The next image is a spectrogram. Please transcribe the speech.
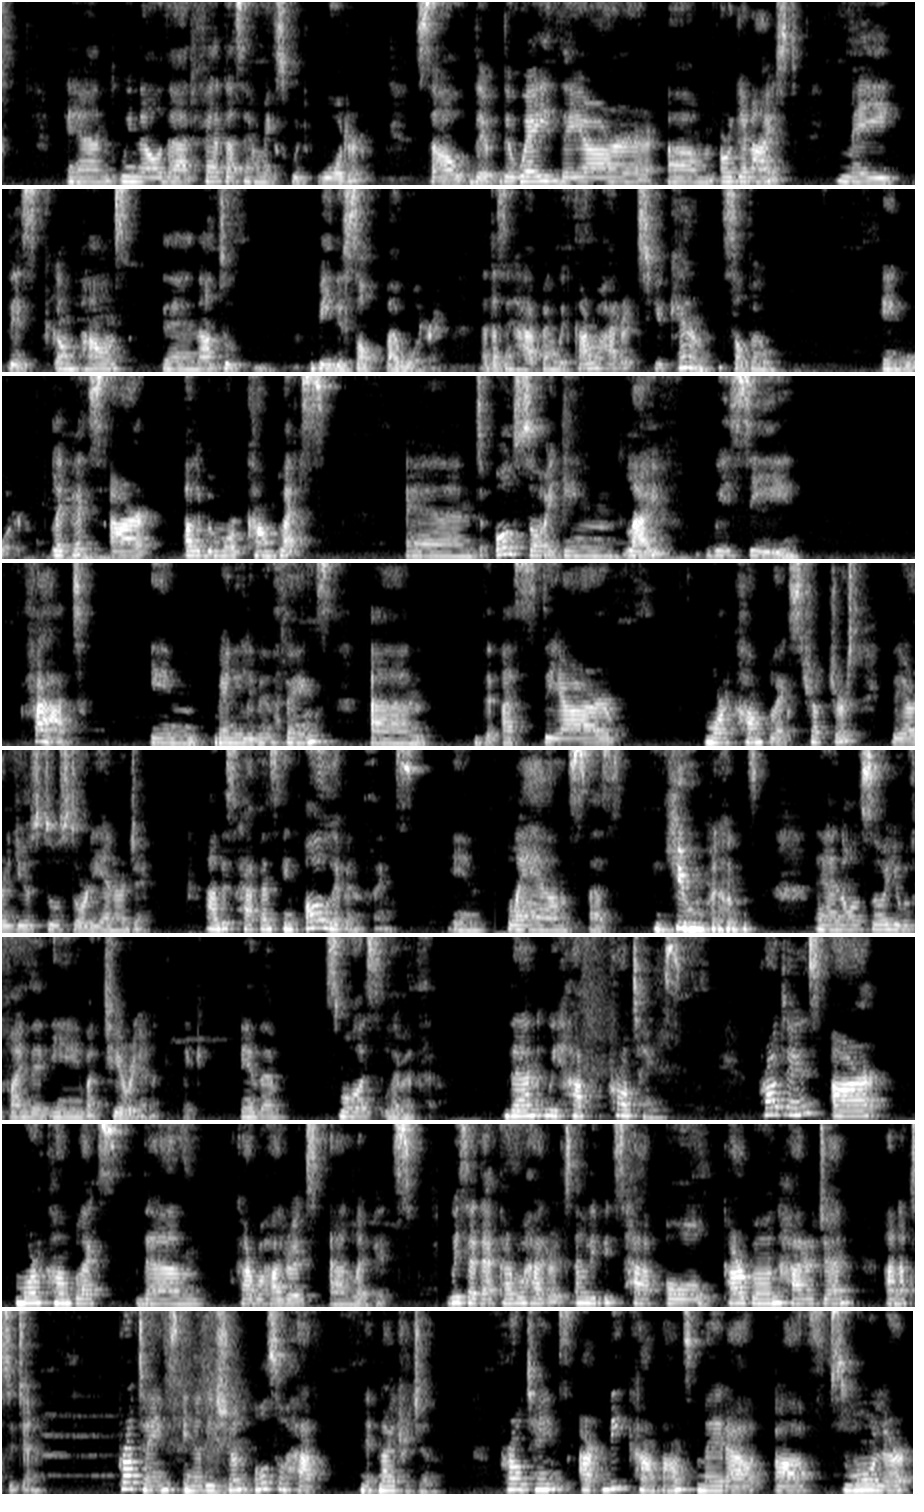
and we know that fat doesn't mix with water. So the, the way they are um, organized make these compounds uh, not to be dissolved by water. That doesn't happen with carbohydrates. You can dissolve them in water. Lipids are a little bit more complex, and also in life, we see fat in many living things, and the, as they are more complex structures, they are used to store the energy. And this happens in all living things, in plants, as in humans, and also you will find it in bacteria, like in the smallest living thing. Then we have proteins. Proteins are more complex than carbohydrates and lipids. We said that carbohydrates and lipids have all carbon, hydrogen, and oxygen. Proteins, in addition, also have nitrogen. Proteins are big compounds made out of smaller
